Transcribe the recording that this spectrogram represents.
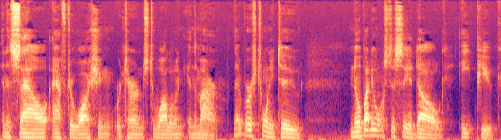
and a sow after washing returns to wallowing in the mire. That verse 22 Nobody wants to see a dog eat puke,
